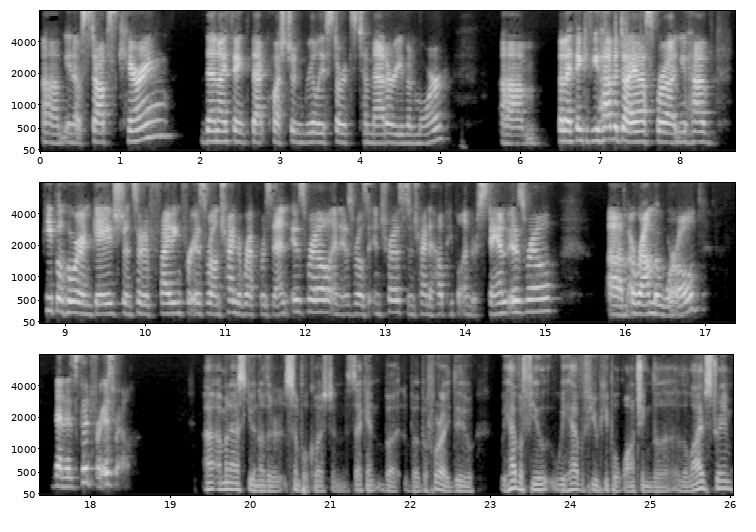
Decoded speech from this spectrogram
um, you know, stops caring, then I think that question really starts to matter even more. Um, but I think if you have a diaspora and you have people who are engaged and sort of fighting for Israel and trying to represent Israel and Israel's interests and trying to help people understand Israel um, around the world, then it's good for Israel. I'm going to ask you another simple question in a second, but but before I do, we have a few we have a few people watching the the live stream,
